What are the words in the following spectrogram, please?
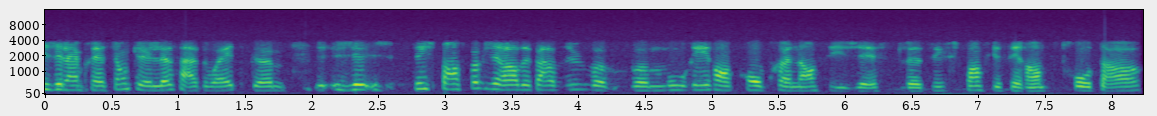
Puis j'ai l'impression que là, ça doit être comme, je, je, je- tu sais, je pense pas que Gérard Depardieu va, va mourir en comprenant ses gestes. Là, tu sais, je pense que c'est rendu trop tard.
